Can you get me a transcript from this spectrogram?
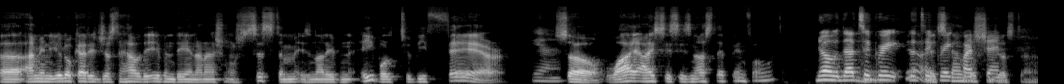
uh, I mean, you look at it just how the even the international system is not even able to be fair. yeah So why ICC is not stepping forward? No, that's a great that's Yeah, a great question. just, uh,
